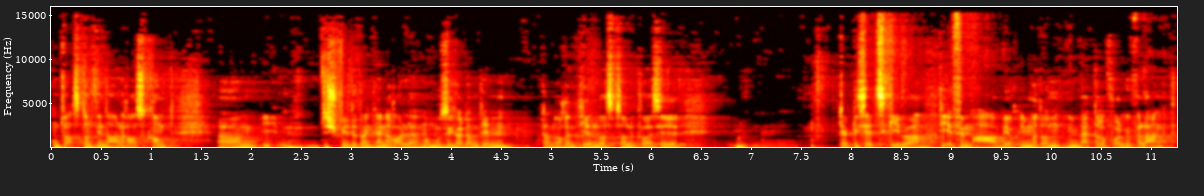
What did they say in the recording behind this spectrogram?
Und was dann final rauskommt, ähm, das spielt ja dann keine Rolle. Man muss sich halt an dem dann orientieren, was dann quasi der Gesetzgeber, die FMA, wie auch immer, dann in weiterer Folge verlangt.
